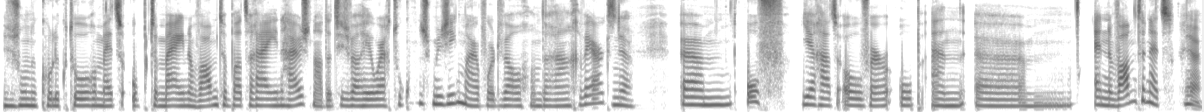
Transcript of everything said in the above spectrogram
zonnecollectoren met op termijn een warmtebatterij in huis. Nou, dat is wel heel erg toekomstmuziek, maar er wordt wel gewoon eraan gewerkt. Ja. Um, of je gaat over op een, um, een warmtenet. Ja.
